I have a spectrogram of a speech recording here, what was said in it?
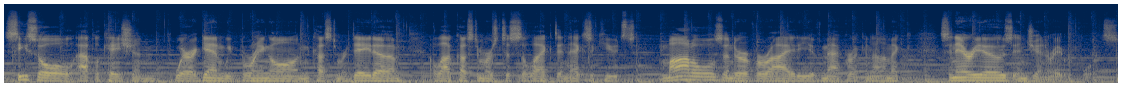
CECL application where again we bring on customer data, allow customers to select and execute models under a variety of macroeconomic scenarios and generate reports.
